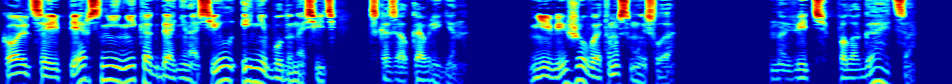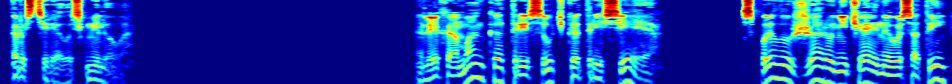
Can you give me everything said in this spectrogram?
«Кольца и персни никогда не носил и не буду носить», — сказал Кавригин. «Не вижу в этом смысла». «Но ведь полагается», — растерялась Хмелева. Лихоманка, трясучка, трясея, с пылу с жару нечаянной высоты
